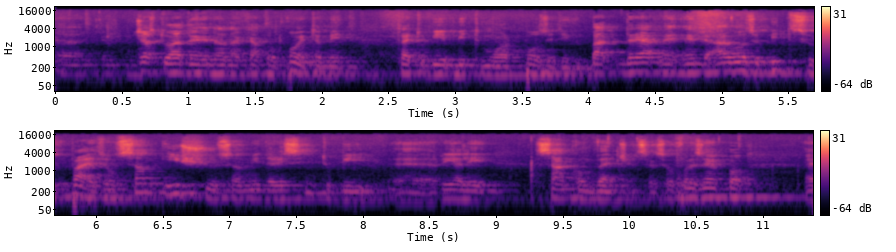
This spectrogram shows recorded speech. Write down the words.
Uh, just to add another couple of points, I mean, try to be a bit more positive. But there are, and I was a bit surprised on some issues. I mean, there seem to be uh, really some convergence. So, for example, uh,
